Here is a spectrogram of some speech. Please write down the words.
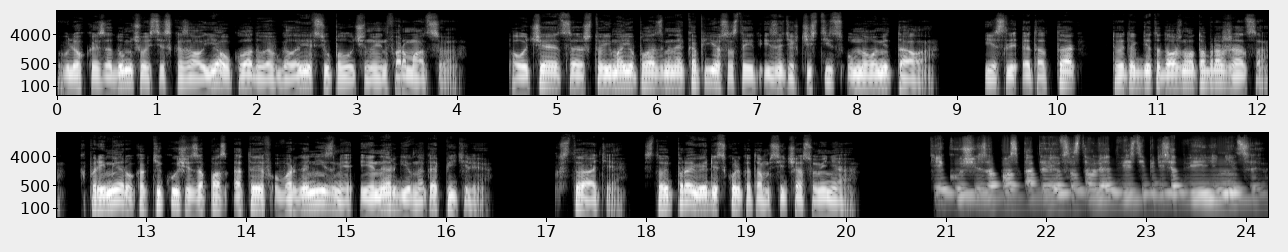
В легкой задумчивости сказал я, укладывая в голове всю полученную информацию. Получается, что и мое плазменное копье состоит из этих частиц умного металла. Если это так, то это где-то должно отображаться. К примеру, как текущий запас АТФ в организме и энергии в накопителе. Кстати, стоит проверить, сколько там сейчас у меня. Текущий запас АТФ составляет 252 единицы.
